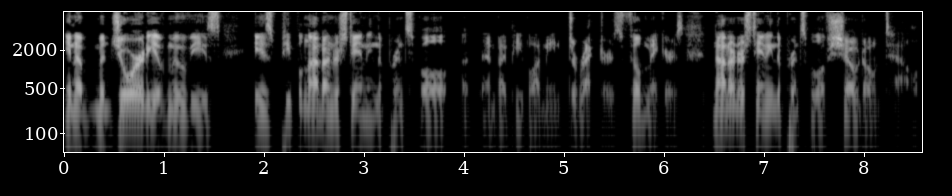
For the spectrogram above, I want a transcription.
in a majority of movies is people not understanding the principle uh, and by people I mean directors, filmmakers, not understanding the principle of show don't tell.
